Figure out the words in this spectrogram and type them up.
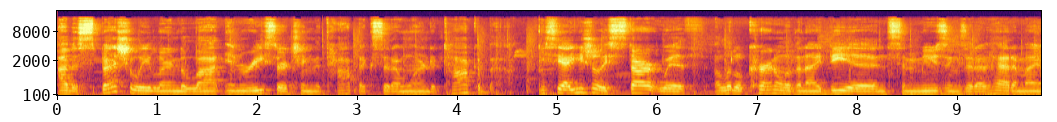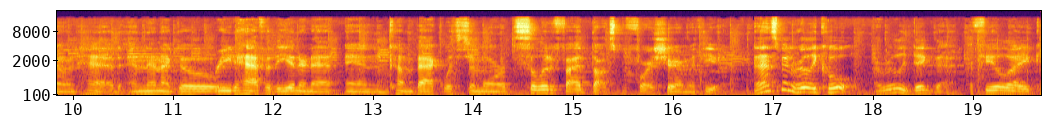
I've especially learned a lot in researching the topics that I wanted to talk about. You see, I usually start with a little kernel of an idea and some musings that I've had in my own head, and then I go read half of the internet and come back with some more solidified thoughts before I share them with you. And that's been really cool. I really dig that. I feel like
